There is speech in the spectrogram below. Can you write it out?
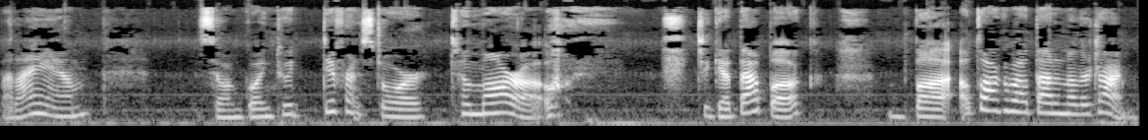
but I am. So I'm going to a different store tomorrow to get that book, but I'll talk about that another time.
